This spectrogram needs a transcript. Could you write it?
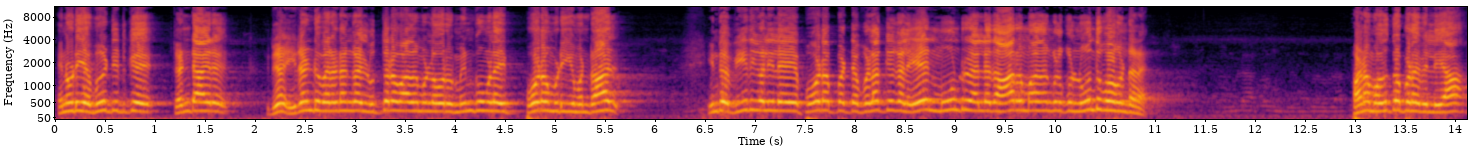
என்னுடைய வீட்டிற்கு ரெண்டாயிரம் இர- இரண்டு வருடங்கள் உத்தரவாதம் உள்ள ஒரு மின்குமலை போட முடியும் என்றால் இந்த வீதிகளிலே போடப்பட்ட விளக்குகள் ஏன் மூன்று அல்லது ஆறு மாதங்களுக்குள் நோந்து போகின்றன? பணம் ஒதுக்கப்படவில்லையா?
